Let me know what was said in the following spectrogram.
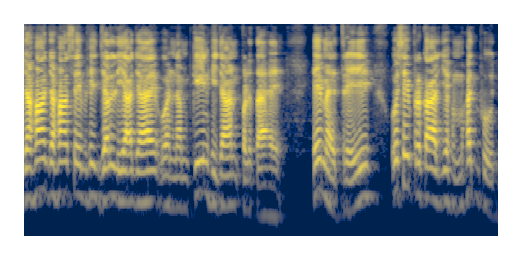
जहाँ जहाँ से भी जल लिया जाए, वह नमकीन ही जान पड़ता है। हे मैत्रेयी, उसी प्रकार यह महद्भूत,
